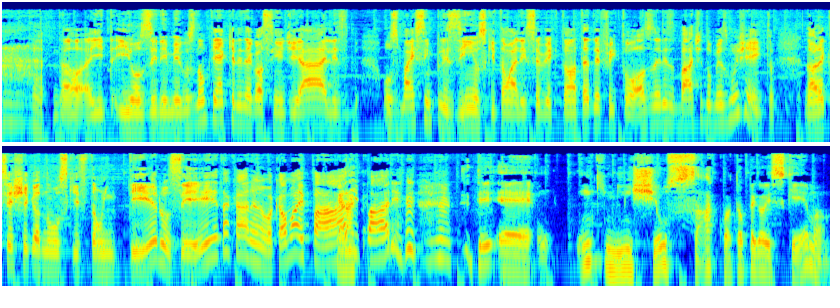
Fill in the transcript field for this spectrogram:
Não, e, e, os inimigos não tem aquele negocinho de, ah, eles. Os mais simplesinhos que estão ali, você vê que estão até defeituosos, eles batem do mesmo jeito. Na hora que você chega nos que estão inteiros, você, eita caramba, calma aí, pare, Caraca, pare. é, um que me encheu o saco até eu pegar o esquema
